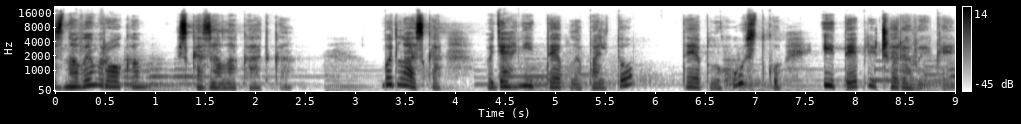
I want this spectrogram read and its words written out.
З Новим роком, сказала Катка. Будь ласка, вдягніть тепле пальто, теплу хустку і теплі черевики.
